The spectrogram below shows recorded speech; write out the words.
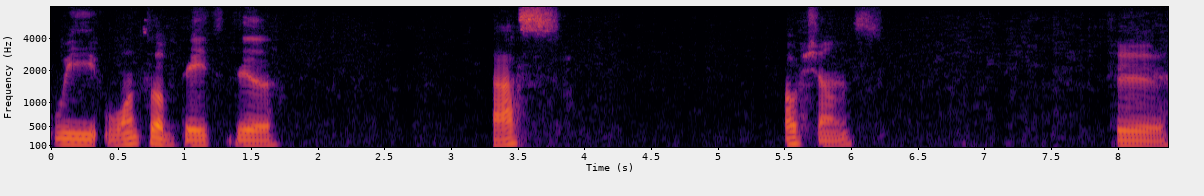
we want to update the options to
